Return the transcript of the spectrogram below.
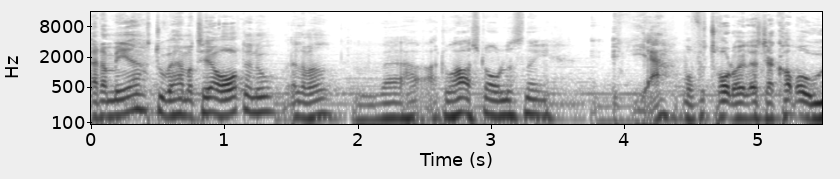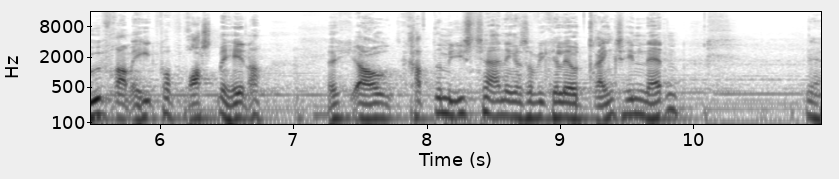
Er der mere, du vil have mig til at ordne nu, eller hvad? Hvad har, du har stålet sne? Ja, hvorfor tror du ellers, jeg kommer udefra med helt forfrostende hænder? Ikke? Jeg har jo kraftet med isterninger, så vi kan lave drinks hele natten. Ja.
